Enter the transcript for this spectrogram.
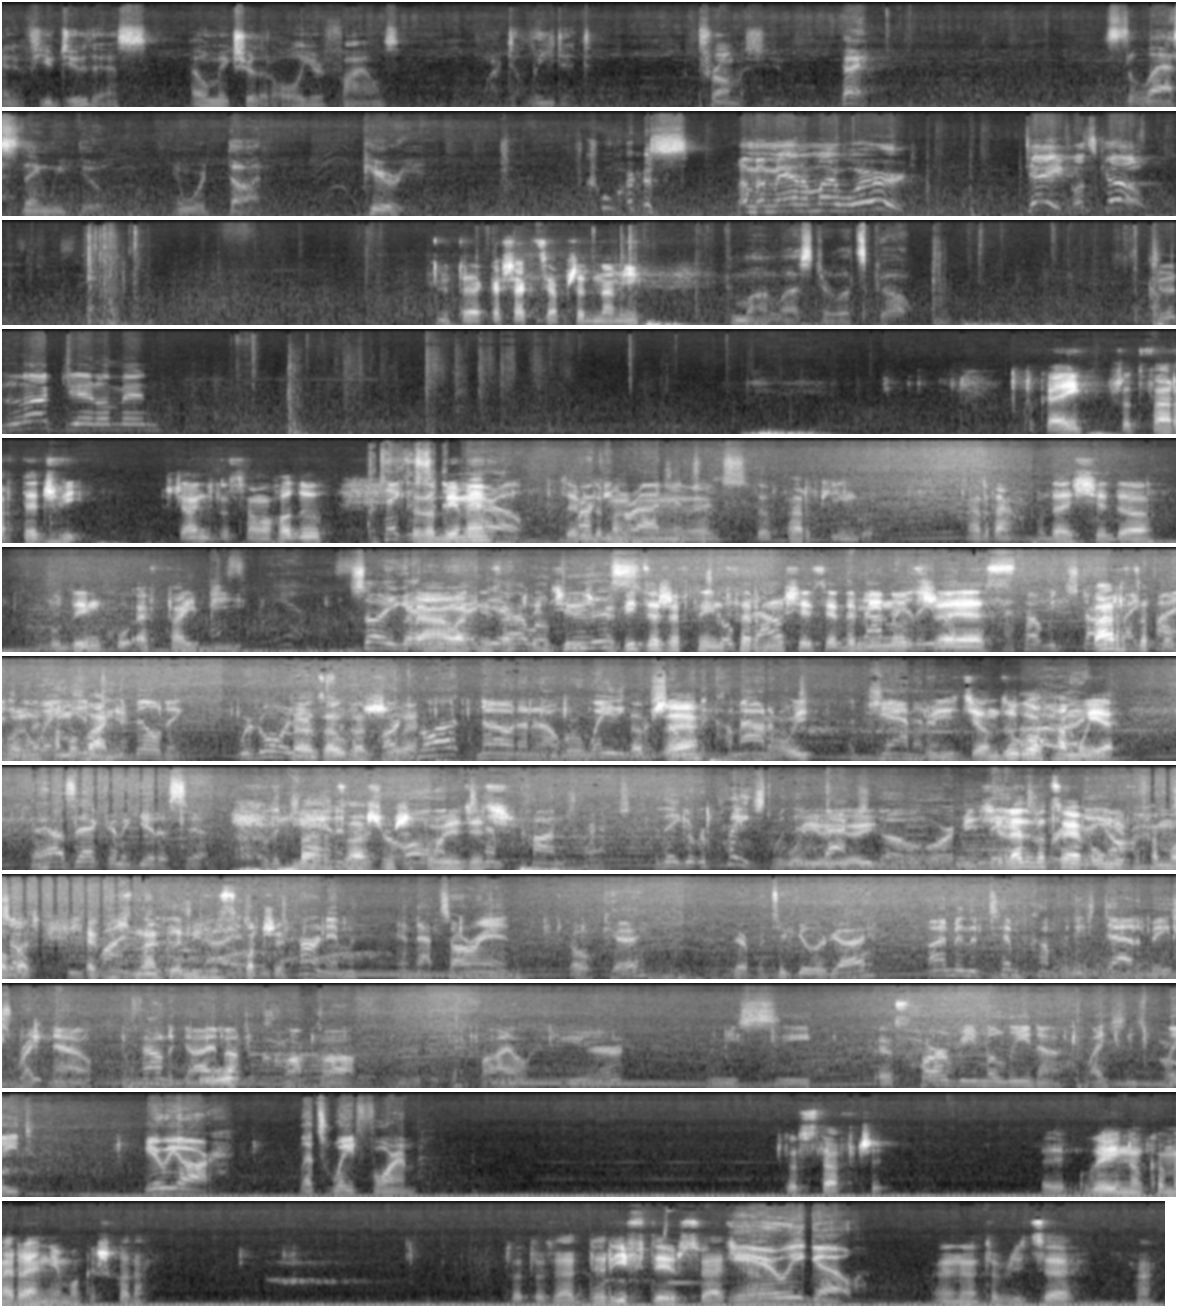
And if you do this, I will make sure that all your files are deleted. I promise you. hey, it's the last thing we do, and we're done. Period. Of course. I'm a man of my word. Dave, let's go. No to jakaś akcja przed nami. Come on, Lester, let's go. Good luck, gentlemen. Okej, już otwarte drzwi. Ściągnąć do samochodu. Co us to the robimy? bureau. Tym do, do parkingu. Dobra, udaj się do budynku FIB. Dobra, ładnie zakręciliśmy. Widzę, że w tym infernusie jest jeden minus, really, że jest bardzo powolne hamowanie. To zauważyłem. No, no, no, Dobrze. Oj. Widzicie, on długo hamuje. Bardzo aż muszę powiedzieć. Temp contracts. They get replaced when Oj, their oj, backs oj. go or Widzicie, they ledwo ask co ja for a day umiem off. wyhamować. So, Jak już nagle mi wyskoczy. Turn him, and that's our end. Okay. Is there a particular guy? I'm in the temp company's database right now. I found a guy Cool. about to clock off. I've the file here. Let me see. Jest. Harvey Molina, license plate. Here we are. Let's wait for him. Dostawczy. Mogę inną kamerę? Nie mogę, szkoda. Co to za drifty już słychać? Here we go. A, na tablicę... Ha.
